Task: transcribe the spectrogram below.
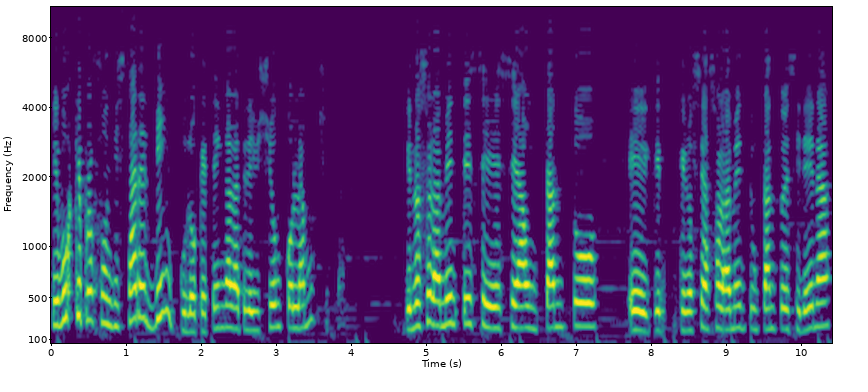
que busque profundizar el vínculo que tenga la televisión con la música. Que no solamente se, sea un canto, eh, que, no sea solamente un canto de sirena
